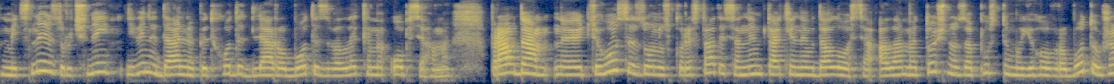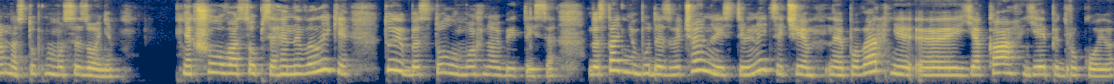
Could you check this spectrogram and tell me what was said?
міцний, зручний, і він ідеально підходить для роботи з великими обсягами. Правда, е, цього сезону скористатися ним так і не вдалося, але ми точно запустимо його в роботу вже в наступному сезоні. Якщо у вас обсяги невеликі, то і без столу можна обійтися. Достатньо буде звичайної стільниці чи е, поверхні, е, яка є під рукою.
